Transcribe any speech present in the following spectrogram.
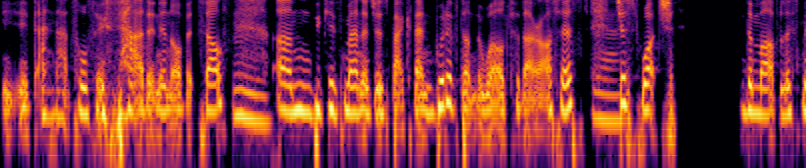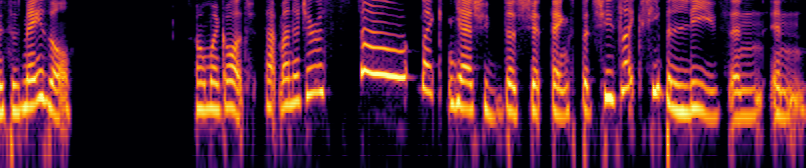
it, and that's also sad in and of itself Mm, um because managers back then would have done the world for their artist yeah. just watch the marvelous Mrs. Maisel. Oh my god, that manager is so like yeah, she does shit things, but she's like she believes in in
